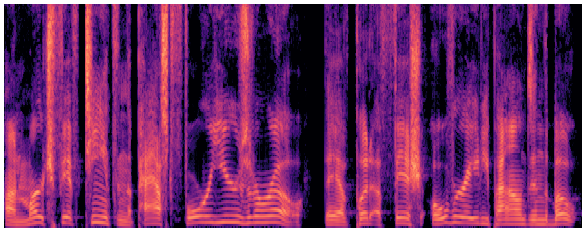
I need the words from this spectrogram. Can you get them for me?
On March 15th, in the past four years in a row, they have put a fish over 80 pounds in the boat.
